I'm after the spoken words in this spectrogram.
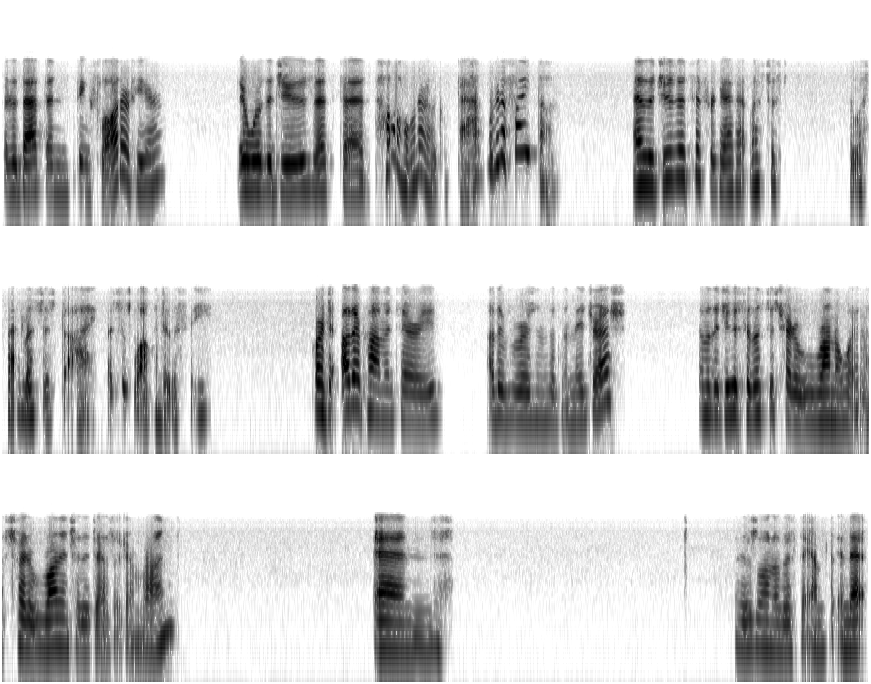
Better that than being slaughtered here. There were the Jews that said, "Oh, we're not going to go back. We're going to fight them." And the Jews that said, "Forget it. Let's just suicide. Let's just die. Let's just walk into the sea." According to other commentaries, other versions of the Midrash, some of the Jews said, "Let's just try to run away. Let's try to run into the desert and run." And there's one other thing. In that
